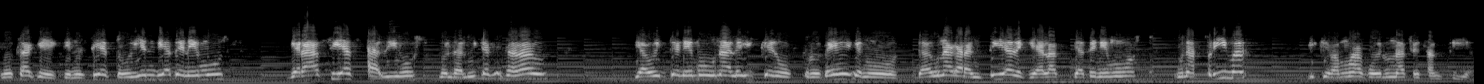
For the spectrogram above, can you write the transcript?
cosa que, que no es cierto. Hoy en día tenemos, gracias a Dios, por la lucha que se ha dado, ya hoy tenemos una ley que nos protege, que nos da una garantía de que ya, ya tenemos una prima y que vamos a coger una cesantía.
